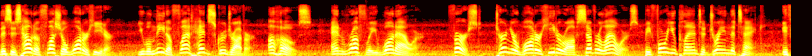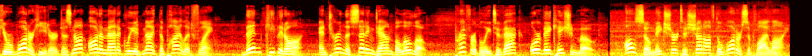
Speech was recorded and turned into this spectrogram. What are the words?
This is how to flush a water heater. You will need a flathead screwdriver, a hose, and roughly one hour. First, turn your water heater off several hours before you plan to drain the tank. If your water heater does not automatically ignite the pilot flame, then keep it on and turn the setting down below low, preferably to vac or vacation mode. Also make sure to shut off the water supply line.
